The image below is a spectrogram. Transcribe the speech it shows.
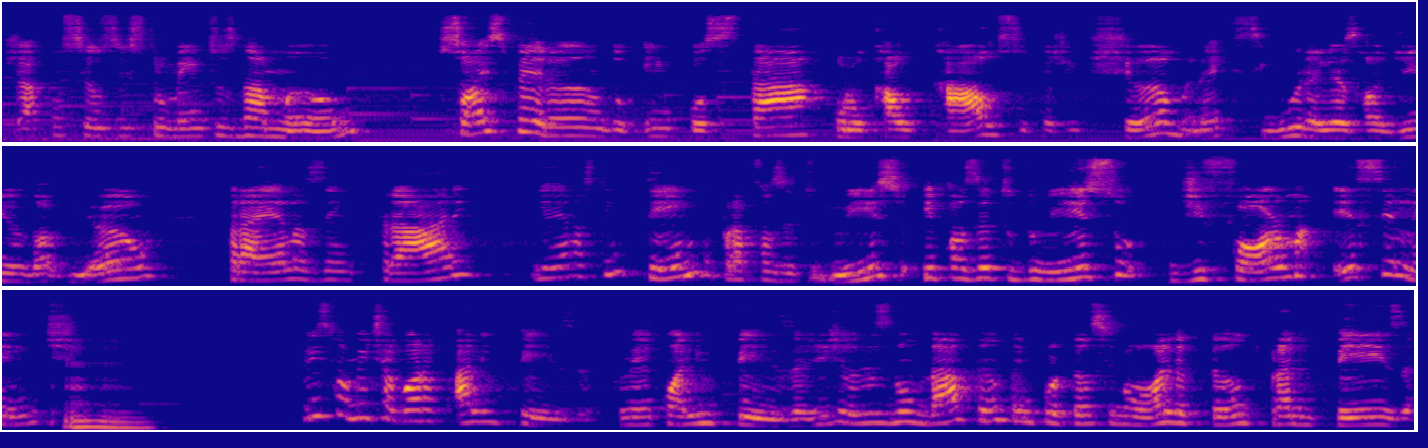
já com seus instrumentos na mão, só esperando encostar, colocar o calço que a gente chama, né, que segura ali as rodinhas do avião, para elas entrarem e aí elas têm tempo para fazer tudo isso e fazer tudo isso de forma excelente. Uhum principalmente agora a limpeza, né? Com a limpeza, a gente às vezes não dá tanta importância, não olha tanto para a limpeza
